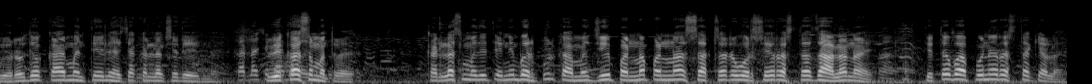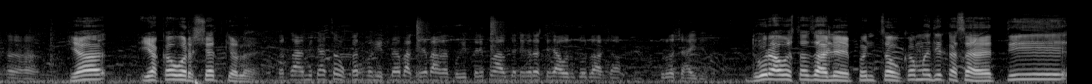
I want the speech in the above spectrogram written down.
विरोधक काय म्हणते ह्याच्याकडे लक्ष देत नाही. विकास महत्त्व आहे. कडलासमध्ये त्यांनी भरपूर कामं जे पन्नास पन्नास साठ साठ वर्षे रस्ता झाला नाही तिथं बापूने रस्ता केला आहे. या एका वर्षात केला आहे. आम्ही त्या चौकात बघितलं बाकीच्या भागात बघितलं पण ठिकाणी आहे दूर अवस्था झाली आहे पण चौकामध्ये कसं आहे ते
